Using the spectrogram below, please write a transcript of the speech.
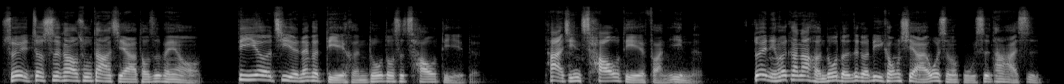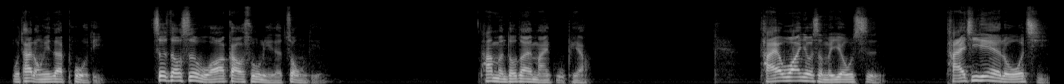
所以这是告诉大家，投资朋友，第二季的那个跌很多都是超跌的，它已经超跌反应了，所以你会看到很多的这个利空下来，为什么股市它还是不太容易再破底？这都是我要告诉你的重点。他们都在买股票，台湾有什么优势？台积电的逻辑，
